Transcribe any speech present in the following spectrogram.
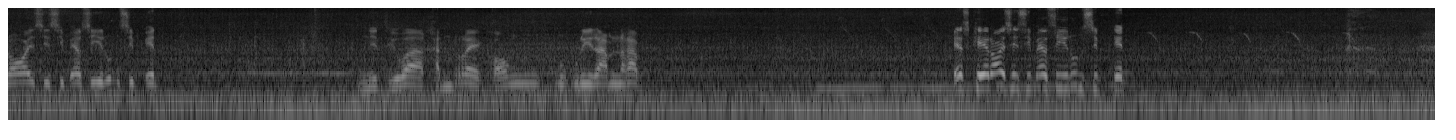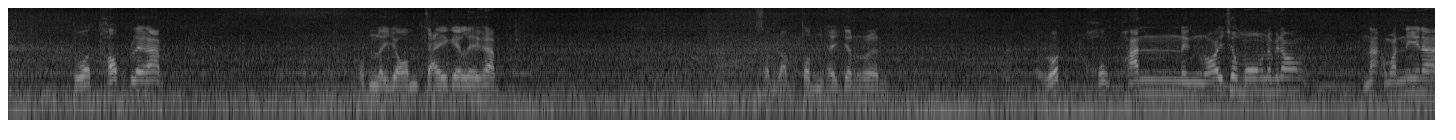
140 LC รุ่น 11 นี่ถือว่าคันแรกของบุรีรัมนะครับ SK 140 LC รุ่น 11 ตัวท็อปเลยครับ ผมเลยยอมใจแกเลยครับสำหรับต้นไทยเจริญ รถ 6,100 ชั่วโมงนะพี่น้องณวันนี้นะ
